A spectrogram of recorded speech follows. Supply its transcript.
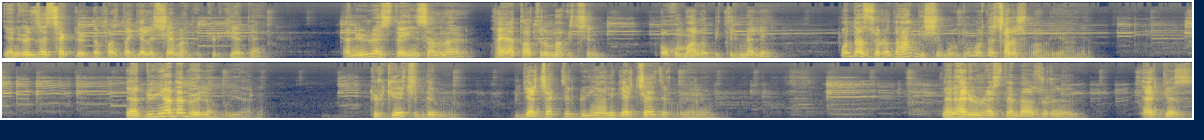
Yani özel sektör de fazla gelişemedi Türkiye'de. Yani üniversite insanlar hayata atılmak için okumalı, bitirmeli. Ondan sonra da hangi işi buldu orada çalışmalı yani. Ya dünyada böyle bu yani. Türkiye için demiyorum. Gerçektir, dünyanın gerçeğidir bu yani. Yani her üniversite mezunu, herkes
